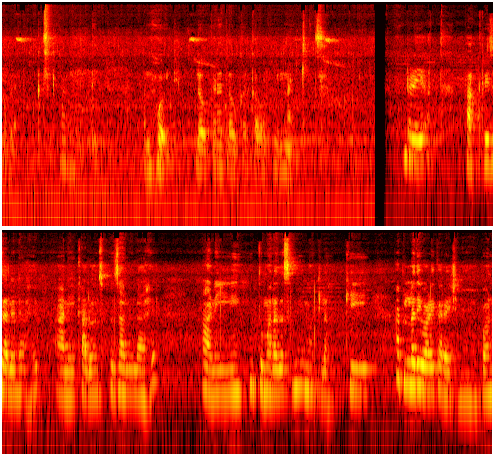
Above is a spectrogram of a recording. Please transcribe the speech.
बघूया. कसं काय पण होईल. लवकरात लवकर कवर होईल नक्कीच. मंडळी भाकरी झालेल्या आहेत आणि कालवणसुद्धा झालेलं आहे. आणि तुम्हाला जसं मी म्हटलं की आपल्याला दिवाळी करायची नाही पण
